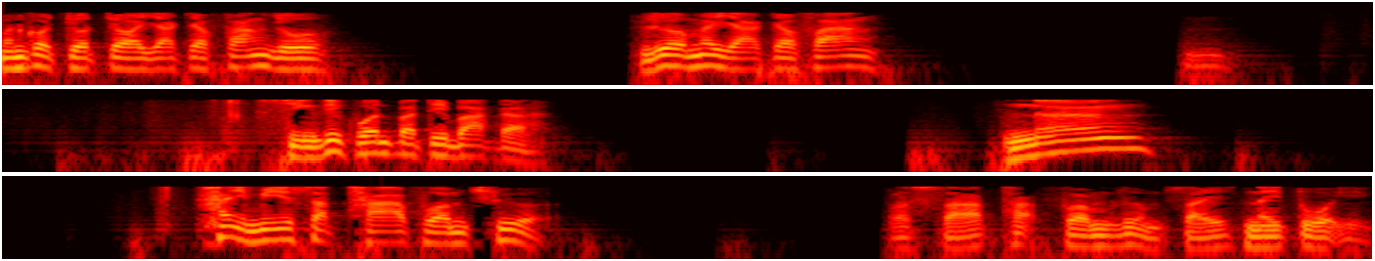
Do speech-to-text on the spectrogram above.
มันก็จดจ่ออยากจะฟังอยู่หรือไม่อยากจะฟัง สิ่งที่ควรปฏิบัติ อะหนึ่งให้มีศรัทธาความเชื่อ ประสาทะความเลื่อมใสในตัวเอง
